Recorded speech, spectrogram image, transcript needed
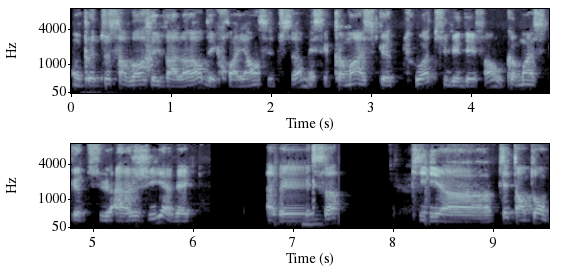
on peut tous avoir des valeurs, des croyances et tout ça, mais c'est comment est-ce que toi tu les défends ou comment est-ce que tu agis avec avec ça? Puis, euh, tu sais, tantôt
